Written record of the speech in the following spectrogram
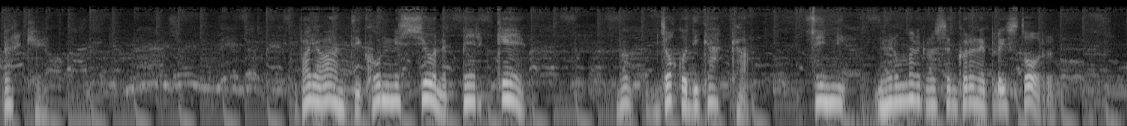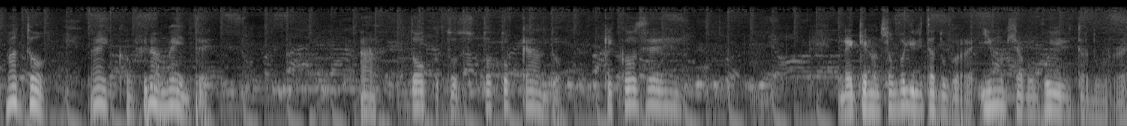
Perché? Vai avanti, connessione, perché? No, gioco di cacca. Segni... Meno male che non sei ancora nel Play Store. Ma do, ecco, finalmente. Ah, tocco, sto toccando. Che cose... Non è che non so voglia di tradurre. Io non c'avevo voglia di tradurre.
